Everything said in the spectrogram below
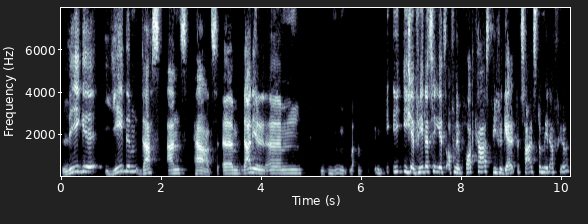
lege jedem das ans Herz. Ähm, Daniel, ähm, ich, ich empfehle das hier jetzt auf einem Podcast. Wie viel Geld bezahlst du mir dafür?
